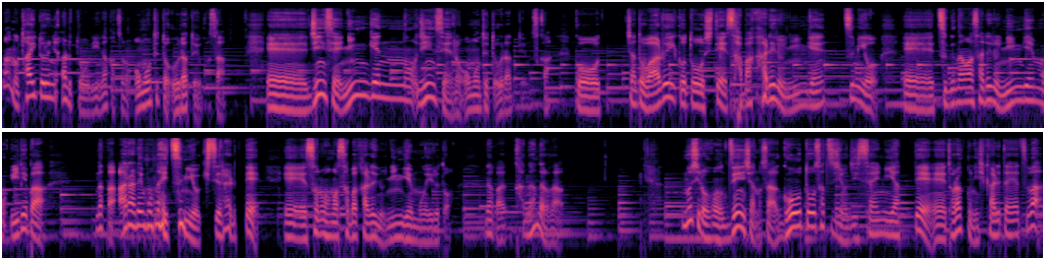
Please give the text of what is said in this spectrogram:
まあ、あの、タイトルにある通り、なんかその表と裏というかさ、えー、人生、人間の人生の表と裏っていうんですか、こう、ちゃんと悪いことをして裁かれる人間、罪を、えー、償わされる人間もいれば、なんかあられもない罪を着せられて、えー、そのまま裁かれる人間もいると。なんか、かなんだろうな。むしろこの前者のさ、強盗殺人を実際にやって、えー、トラックに引かれたやつは、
